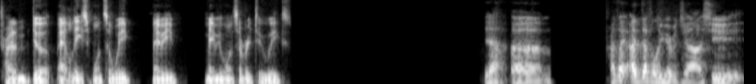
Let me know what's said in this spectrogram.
Try to do it at least once a week, maybe maybe once every two weeks. Yeah, um, I think I definitely agree with Josh. You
